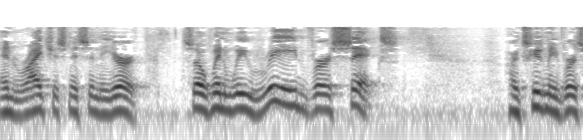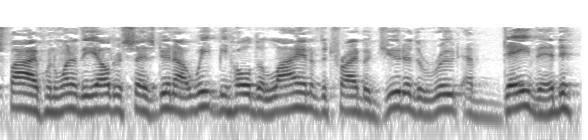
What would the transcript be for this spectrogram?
and righteousness in the earth." So when we read verse 6, or excuse me, verse 5, when one of the elders says, Do not weep, behold, the lion of the tribe of Judah, the root of David,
